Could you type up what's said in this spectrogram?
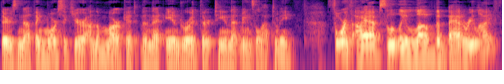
there's nothing more secure on the market than that Android 13, and that means a lot to me. Fourth, I absolutely love the battery life.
